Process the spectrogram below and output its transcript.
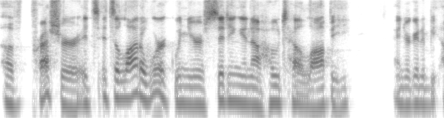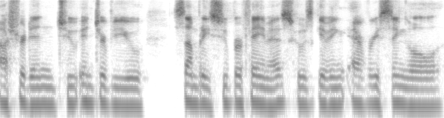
of pressure. It's it's a lot of work when you're sitting in a hotel lobby and you're going to be ushered in to interview somebody super famous who's giving every single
